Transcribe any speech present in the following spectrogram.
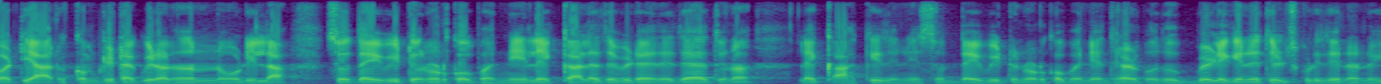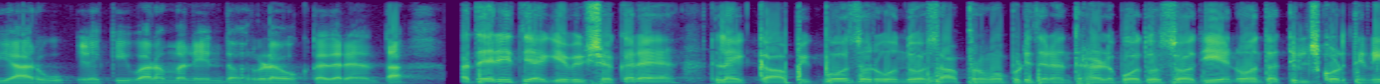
ಬಟ್ ಯಾರು ಕಂಪ್ಲೀಟ್ ಆಗಿ ವಿಡಿಯೋನ ನಾನು ನೋಡಿಲ್ಲ. ಸೊ ದಯವಿಟ್ಟು ನೋಡ್ಕೊ ಬನ್ನಿ. ಲೈಕ್ ಕಾಲೇಜ್ ವಿಡಿಯೋ ಏನಿದೆ, ಅದನ್ನ ಲೈಕ್ ಹಾಕಿದ್ದೀನಿ. ಸೊ ದಯವಿಟ್ಟು ನೋಡ್ಕೊ ಬನ್ನಿ ಅಂತ ಹೇಳ್ಬೋದು. ಬೆಳಗ್ಗೆನೇ ತಿಳಿಸ್ಕೊಡಿದ್ದೀನಿ ನಾನು ಯಾರು ಲೈಕ್ ಈ ವಾರ ಮನೆಯಿಂದ ಹೊರಗಡೆ ಹೋಗ್ತಾ ಇದ್ದಾರೆ ಅಂತ. ಅದೇ ರೀತಿಯಾಗಿ ವೀಕ್ಷಕರೇ ಲೈಕ್ ಬಿಗ್ ಬಾಸ್ ಅವರು ಒಂದು ಹೊಸ ಪ್ರೊಮೋ ಬಿಟ್ಟಿದ್ದಾರೆ ಅಂತ ಹೇಳ್ಬೋದು. ಸೊ ಅದೇನು ಅಂತ ತಿಳಿಸ್ಕೊಡ್ತೀನಿ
